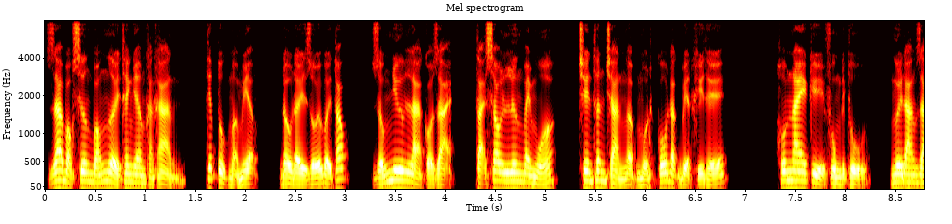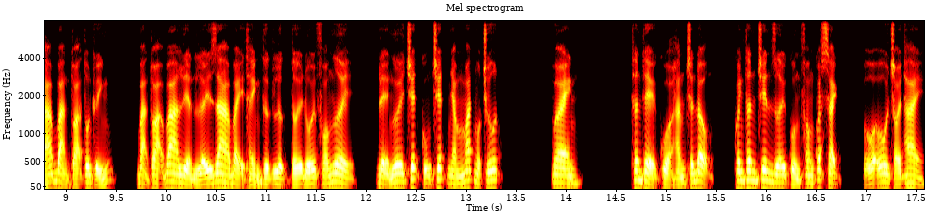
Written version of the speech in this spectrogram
da bọc xương bóng người thanh âm khẳng khàn, tiếp tục mở miệng, đầu đầy rối bời tóc, giống như là cỏ dại, tại sau lưng bay múa, trên thân tràn ngập một cỗ đặc biệt khí thế. Hôm nay kỳ phùng địch thủ, ngươi đang giá bản tọa tôn kính, bản tọa ba liền lấy ra bảy thành thực lực tới đối phó ngươi, để ngươi chết cũng chết nhắm mắt một chút. Vê anh. Thân thể của hắn chấn động, quanh thân trên dưới cuồng phong quét sạch, ô ô trói thai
